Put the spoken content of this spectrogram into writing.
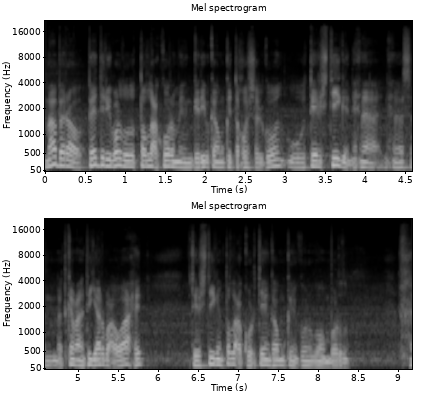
ما براو بيدري برضه طلع كورة من قريب كان ممكن تخش الجون. وتير شتيجن إحنا إحنا مثلا نتكلم عن نتيجة 4 1 تير شتيجن طلع كورتين كان ممكن يكونوا جون برضه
